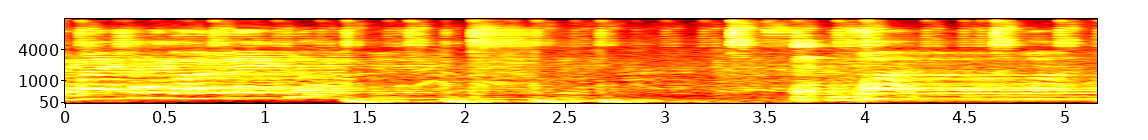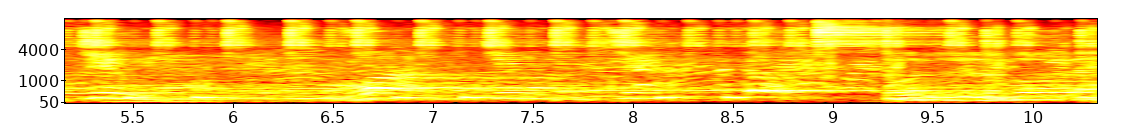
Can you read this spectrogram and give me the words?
এবার একসাথে গলা মিলাই একটু। One two one two three go বলব না।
